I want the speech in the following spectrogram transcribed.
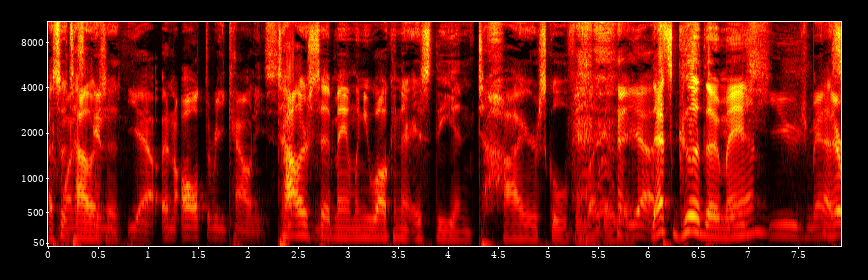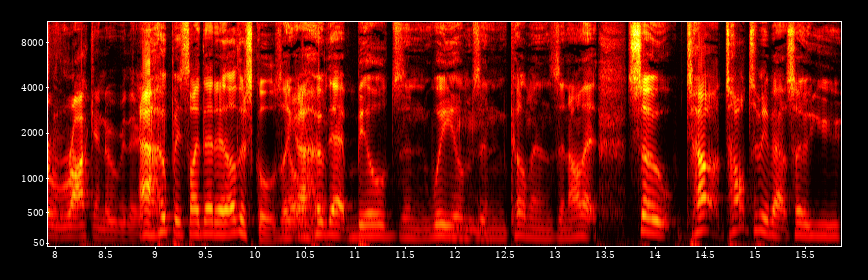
That's what Tyler in- said. Yeah, in all three counties. Tyler said, "Man, when you walk in there, it's the entire school feels like they're there. Yeah. that's good though, man. It's huge, man. That's- They're rocking over there. I hope it's like that at other schools. Like Oh, I yeah. hope that builds and Williams Mm-hmm. and Cummings and all that. So talk talk to me about so you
